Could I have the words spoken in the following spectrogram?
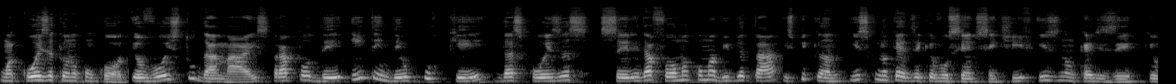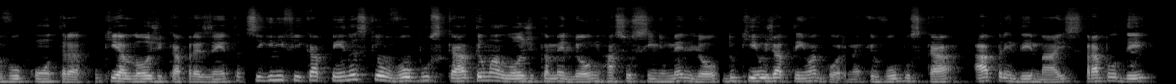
uma coisa que eu não concordo. Eu vou estudar mais para poder entender o porquê das coisas serem da forma como a Bíblia está explicando. Isso não quer dizer que eu vou ser anticientífico, isso não quer dizer que eu vou contra o que a lógica apresenta, significa apenas que eu vou buscar ter uma lógica melhor, um raciocínio melhor do que eu já tenho agora. Né? Eu vou buscar aprender mais para poder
